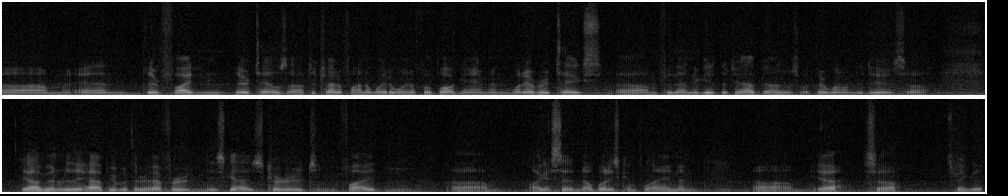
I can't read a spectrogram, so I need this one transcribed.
um, and they're fighting their tails off to try to find a way to win a football game. And whatever it takes um, for them to get the job done is what they're willing to do. So. Yeah, I've been really happy with their effort and these guys' courage and fight. And, um, like I said, nobody's complained, and um, yeah, so it's been good.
